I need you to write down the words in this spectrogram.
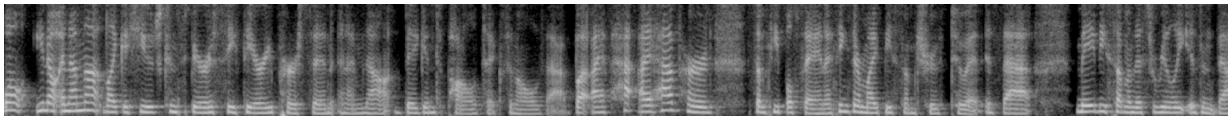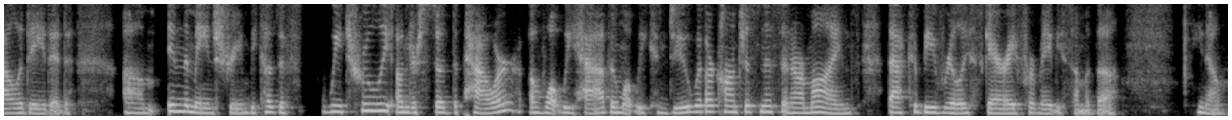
Well, you know, and I'm not like a huge conspiracy theory person and I'm not big into politics and all of that, but I've ha- I have heard some people say and I think there might be some truth to it is that maybe some of this really isn't validated um, in the mainstream because if we truly understood the power of what we have and what we can do with our consciousness and our minds, that could be really scary for maybe some of the, you know,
